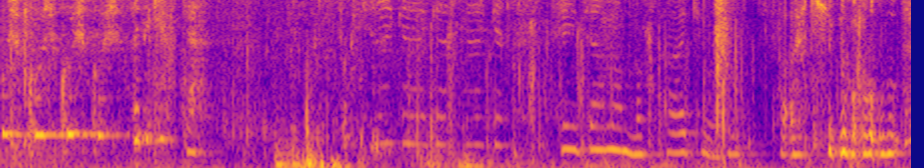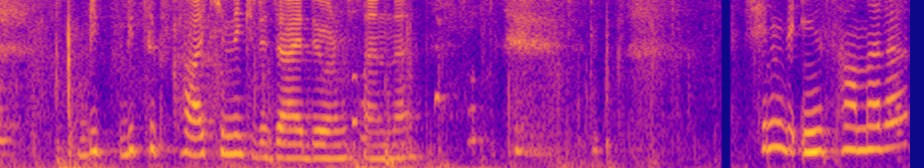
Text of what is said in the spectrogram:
Koş koş koş koş. Hadi gel gel. Gel gel gel gel gel. Heyecanlanma sakin ol. Sakin ol. Bir, bir tık sakinlik rica ediyorum senden. Şimdi insanlara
